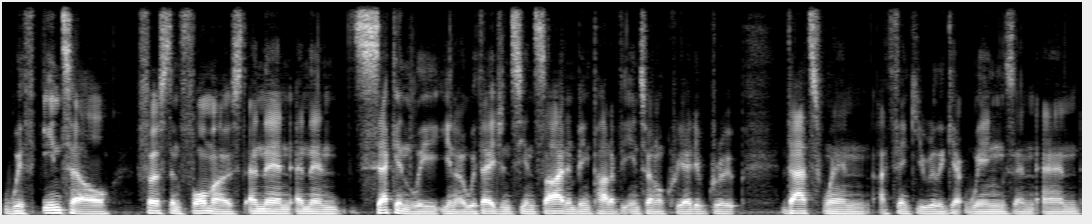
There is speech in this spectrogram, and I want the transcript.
with Intel first and foremost, and then and then secondly, you know, with agency inside and being part of the internal creative group, that's when I think you really get wings and and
